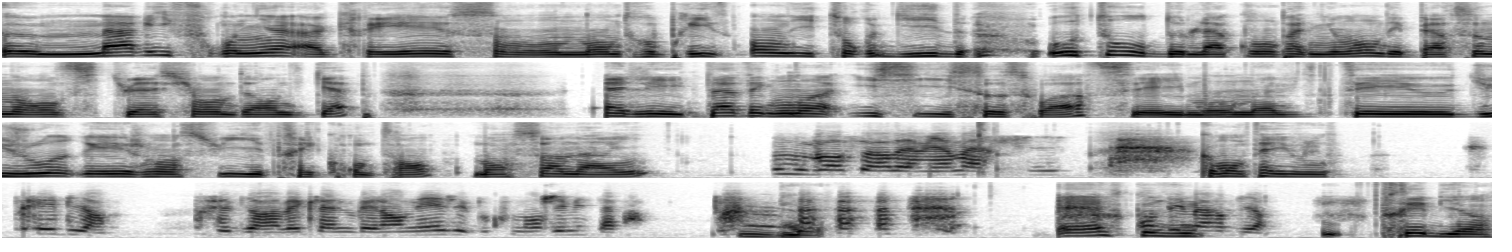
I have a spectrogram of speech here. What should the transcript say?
Marie Fournier a créé son entreprise Handy Tour Guide autour de l'accompagnement des personnes en situation de handicap. Elle est avec moi ici ce soir, c'est mon invité euh, du jour et j'en suis très content. Bonsoir Marie, Bonsoir Damien, merci. comment allez-vous? Très bien, très bien. Avec la nouvelle année, j'ai beaucoup mangé, mais ça va. Bon. Est-ce que On vous... démarre bien. Très bien.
